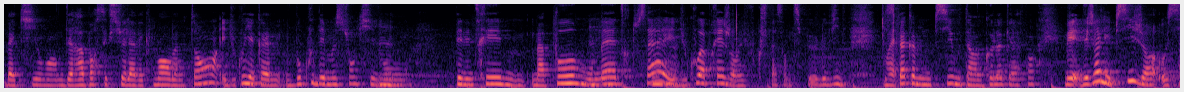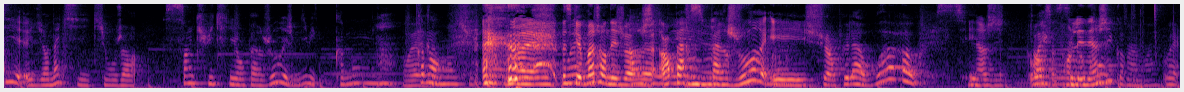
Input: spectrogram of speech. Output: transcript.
bah, qui ont des rapports sexuels avec moi en même temps. Et du coup, il y a quand même beaucoup d'émotions qui vont. Mm pénétrer ma peau, mon mhm. être, tout ça. Et mhm. du coup, après, genre, il faut que je fasse un petit peu le vide. C'est pas comme une psy où t'as un colloque à la fin. Mais déjà, les psys, genre, aussi, il y en a qui, qui ont genre 5-8 clients par jour. Et je me dis, mais comment Comment, Parce que moi, j'en ai genre ah, un par, par jour et je suis un peu là, waouh Énergie. ouais, ça prend de l'énergie quand même. Ouais.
